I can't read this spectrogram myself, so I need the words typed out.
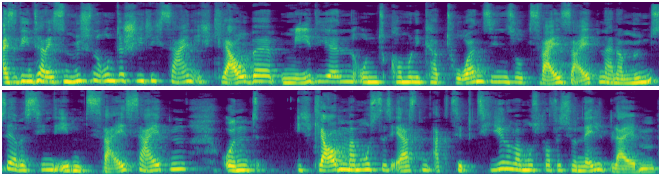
Also die Interessen müssen unterschiedlich sein. Ich glaube, Medien und Kommunikatoren sind so zwei Seiten einer Münze, aber es sind eben zwei Seiten. Und ich glaube, man muss das erstens akzeptieren und man muss professionell bleiben.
